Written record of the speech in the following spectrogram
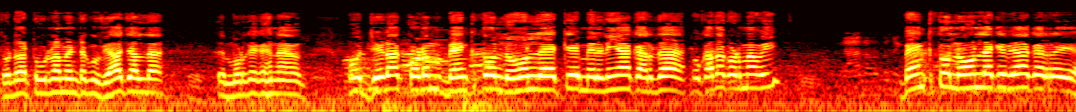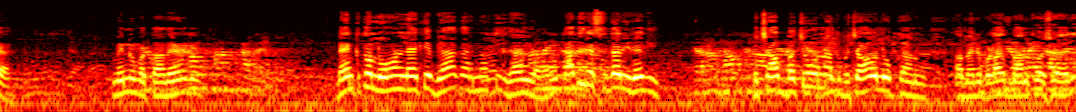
ਤੁਹਾਡਾ ਟੂਰਨਾਮੈਂਟ ਕੋਈ ਵਿਆਹ ਚੱਲਦਾ ਹੈ, ਤੇ ਮੁੜ ਕੇ ਕਹਿਣਾ ਉਹ ਜਿਹੜਾ ਕੁੜਮ ਬੈਂਕ ਤੋਂ ਲੋਨ ਲੈ ਕੇ ਮਿਲਣੀਆਂ ਕਰਦਾ, ਉਹ ਕਾਹਦਾ ਕੁੜਮ ਹੈ ਬਈ? ਬੈਂਕ ਤੋਂ ਲੋਨ ਲੈ ਕੇ ਵਿਆਹ ਕਰ ਰਹੇ ਆ। ਮੈਨੂੰ ਮਤਾਂ ਦੇਣਗੇ। ਬੈਂਕ ਤੋਂ ਲੋਨ ਲੈ ਕੇ ਵਿਆਹ ਕਰਨਾ ਢੀਲਾ ਹੀ ਯਾਰ, ਉਹ ਕਾਹਦੀ ਰਿਸ਼ਤੇਦਾਰੀ ਰਹਿ ਗਈ? ਬਚਾਓ ਬਚੋ ਉਹਨਾਂ ਤੋਂ ਬਚਾਓ ਲੋਕਾਂ ਨੂੰ। ਆ ਮੈਨੂੰ ਬੜਾ ਮਨ ਖੁਸ਼ ਹੋਇਆ ਜੀ।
